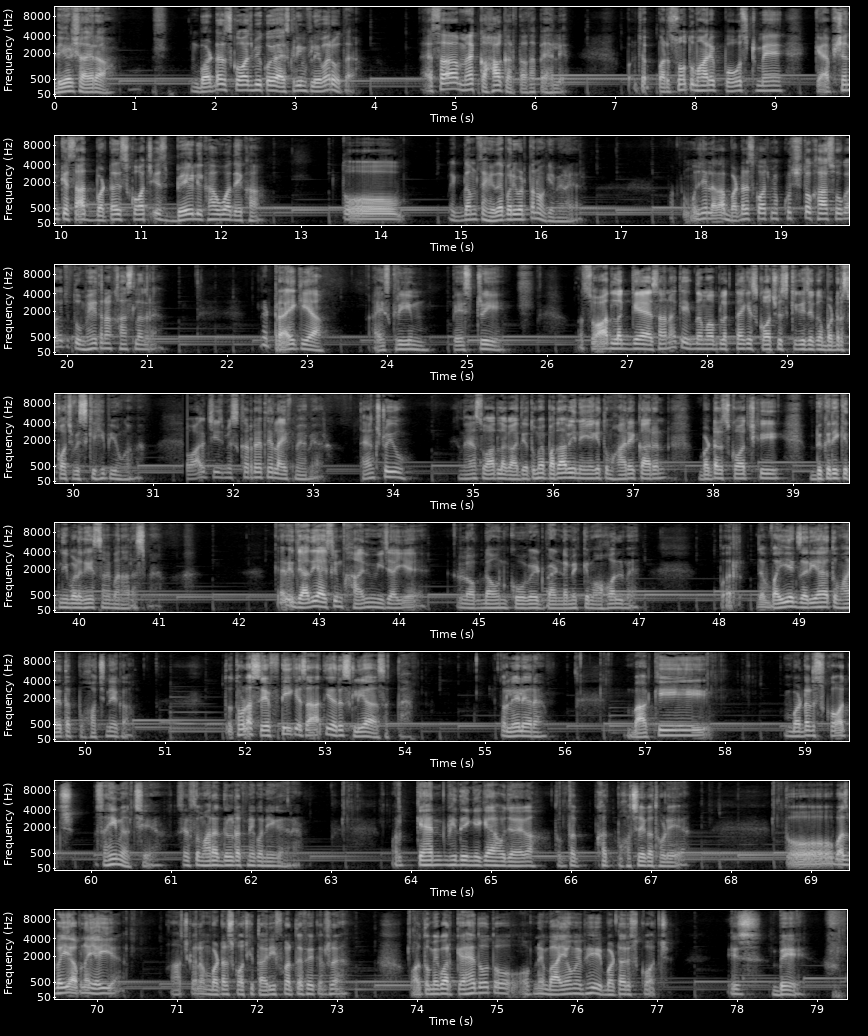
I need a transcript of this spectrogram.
Dear शायरा butter scotch भी कोई ice cream flavour होता है? ऐसा मैं कहा करता था पहले, पर जब परसों तुम्हारे पोस्ट में कैप्शन के साथ बटर स्कॉच इस बे लिखा हुआ देखा तो एकदम से हृदय परिवर्तन हो गया मेरा यार। तो मुझे लगा बटर स्कॉच में कुछ तो खास होगा कि जो तुम्हें इतना खास लग रहा है। मैंने ट्राई किया आइसक्रीम पेस्ट्री स्वाद लग गया ऐसा ना कि एकदम अब लगता है कि स्कॉच विस्की की जगह बटर स्कॉच विस्की ही पीऊँगा मैं। सवाल चीज़ मिस कर रहे थे लाइफ में हम यार। थैंक्स टू यू नया स्वाद लगा दिया। तुम्हें पता भी नहीं है कि तुम्हारे कारण बटर स्कॉच की बिक्री कितनी बढ़ गई इस समय बनारस में। कह रही ज़्यादा आइसक्रीम खानी नहीं चाहिए लॉकडाउन कोविड पैंडमिक के माहौल में। पर जब वही एक ज़रिया है तुम्हारे तक पहुँचने का तो थोड़ा सेफ्टी के साथ ये रिस्क लिया जा सकता है। तो ले ले रहे हैं। बाकी बटर स्कॉच सही में अच्छी है। सिर्फ़ तुम्हारा दिल रखने को नहीं कह रहे और कह भी देंगे क्या हो जाएगा, तुम तक खत पहुँचेगा थोड़े है तो बस भैया अपना यही है। आजकल हम बटर स्कॉच की तारीफ़ करते फिर रहे हैं। और तुम एक बार कह दो तो अपने बायों में भी बटर स्कॉच इस बे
